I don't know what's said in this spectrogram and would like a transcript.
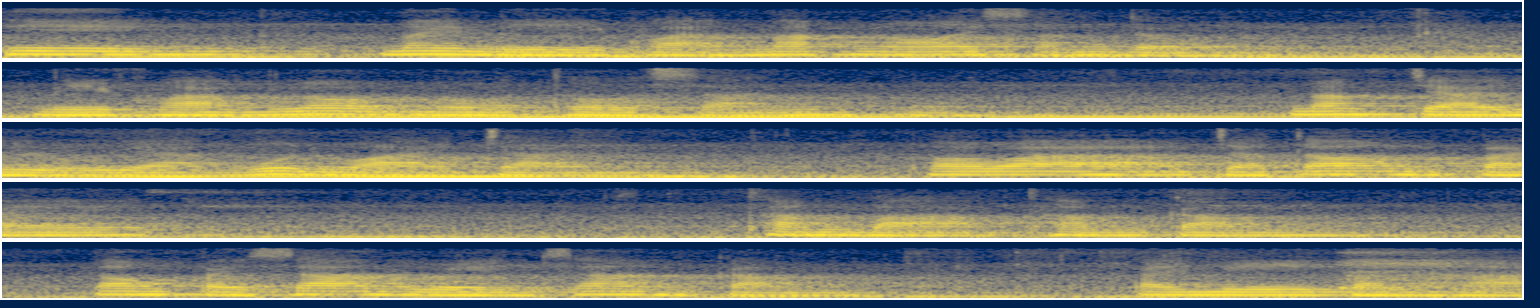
ที่ไม่มีความมักน้อยสันโดษมีความโลภโมโทสัน มักจะอยู่อย่างวุ่นวายใจ เพราะว่าจะต้องไปทำบาปทำกรรม ต้องไปสร้างเวรสร้างกรรม ไปมีปัญหา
